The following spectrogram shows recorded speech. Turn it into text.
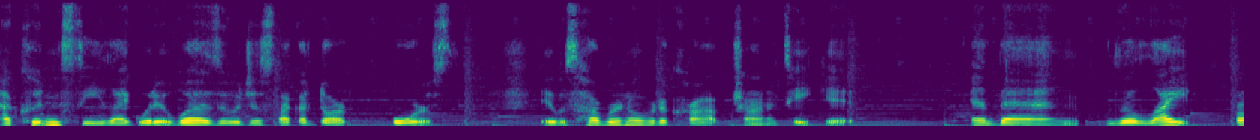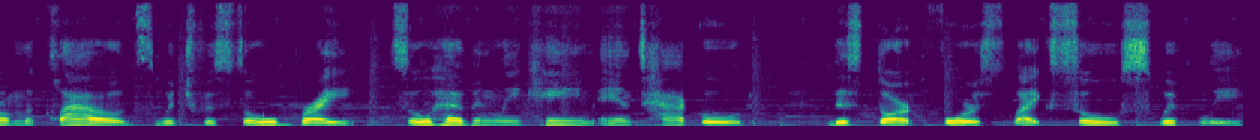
I couldn't see like what it was. It was just like a dark force. It was hovering over the crop trying to take it. And then the light from the clouds, which was so bright, so heavenly, came and tackled this dark force like so swiftly.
